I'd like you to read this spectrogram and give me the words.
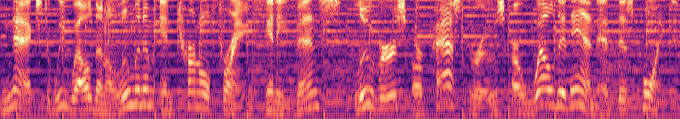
Next, we weld an aluminum internal frame. Any vents, louvers, or pass-throughs are welded in at this point.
